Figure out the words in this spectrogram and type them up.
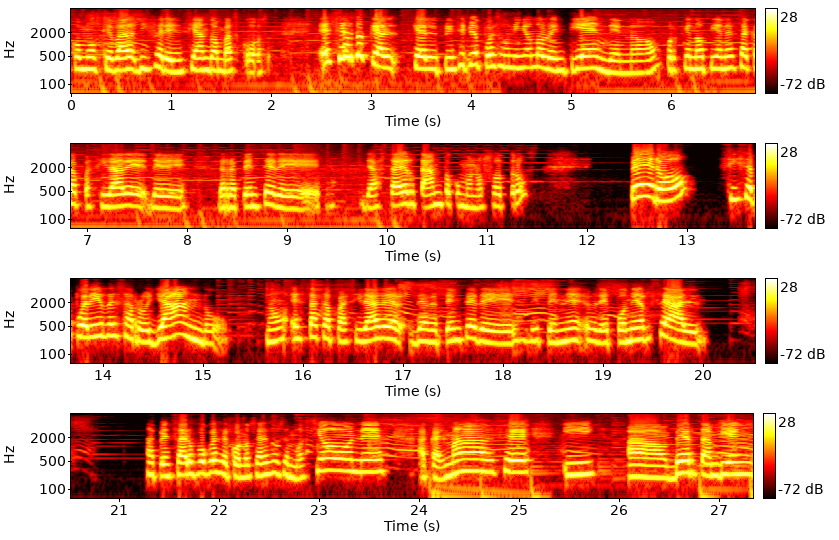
como que va diferenciando ambas cosas. Es cierto que al, que al principio pues un niño no lo entiende, ¿no? Porque no tiene esa capacidad de, de, de repente de, de abstraer tanto como nosotros, pero sí se puede ir desarrollando, ¿no? Esta capacidad de, de repente de, de, de ponerse al, a pensar un poco en reconocer sus emociones, a calmarse y a ver también,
